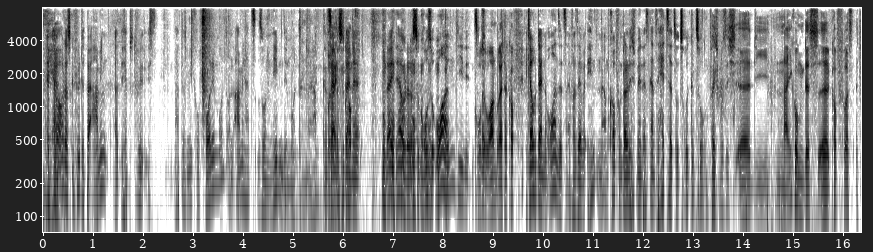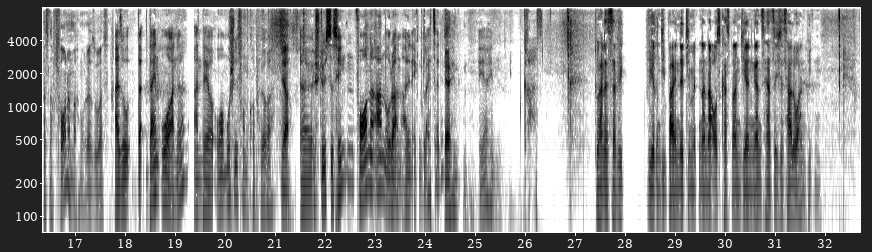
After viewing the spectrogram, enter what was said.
ich habe auch das Gefühl, dass bei Armin, also ich habe das Gefühl, ich habe das Mikro vor dem Mund und Armin hat es so neben dem Mund. Kann sein, dass du deine, vielleicht, ja, oder dass du große Ohren, die, Große Ohren, breiter Kopf. ich glaube, deine Ohren sitzen einfach sehr hinten am Kopf und dadurch wird das ganze Headset so zurückgezogen. Vielleicht muss ich äh, die Neigung des äh, Kopfhörers etwas nach vorne machen oder sowas. Also da, dein Ohr, ne, an der Ohrmuschel vom Kopfhörer, Ja, äh, stößt es hinten, vorne an oder an allen Ecken gleichzeitig? eher hinten. Eher hinten. Krass. Du Hannes, da wie, während die beiden das hier miteinander auskaspern, dir ein ganz herzliches Hallo anbieten.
